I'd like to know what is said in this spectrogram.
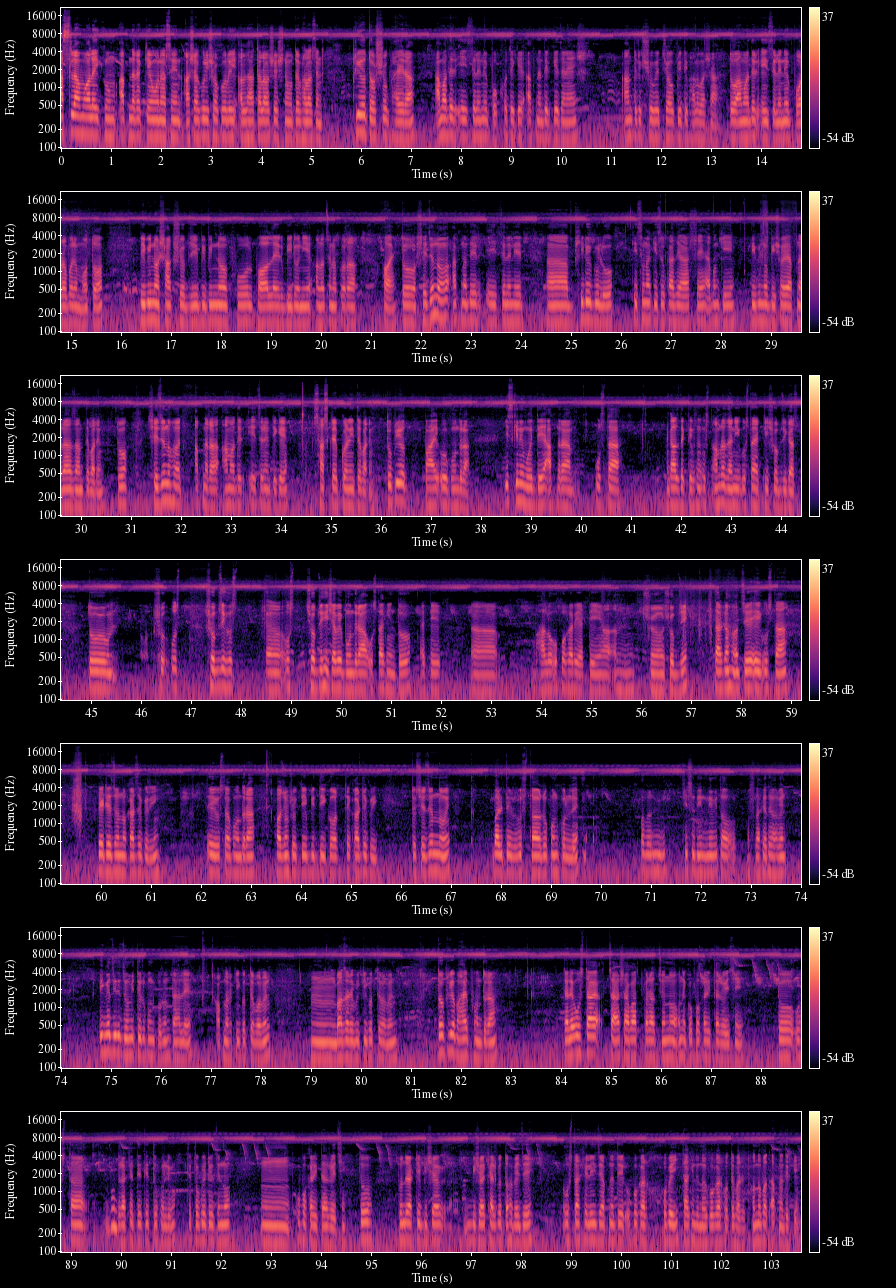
আসসালামু আলাইকুম, আপনারা কেমন আছেন? আশা করি সকলেই আল্লাহ তালা শেষ নমতে ভালো আছেন। প্রিয় দর্শক ভাইরা আমাদের এই চ্যানেলের পক্ষ থেকে আপনাদেরকে জানাই আন্তরিক শুভেচ্ছা ও প্রীতি ভালোবাসা। তো আমাদের এই চ্যানেলে বরাবরের মতো বিভিন্ন শাকসবজি, বিভিন্ন ফুল, ফলের ভিডিও নিয়ে আলোচনা করা হয়। তো সেজন্য আপনাদের এই চ্যানেলের ভিডিওগুলো কিছু না কিছু কাজে আসে এবং কি বিভিন্ন বিষয়ে আপনারা জানতে পারেন। তো সেই জন্য হয় আপনারা আমাদের এই চ্যানেলটিকে সাবস্ক্রাইব করে নিতে পারেন। তো প্রিয় ভাই ও বন্ধুরা, স্ক্রিনের মধ্যে আপনারা উস্তা গাছ দেখতে পাচ্ছেন। আমরা জানি উস্তা একটি সবজি গাছ। তো সবজি সবজি হিসাবে বন্ধুরা উস্তা কিন্তু একটি ভালো উপকারী একটি সবজি। তার কারণ হচ্ছে এই উস্তা পেটের জন্য কার্যকরী। এই উস্তা বন্ধুরা, হজম শক্তি বৃদ্ধি করতে কার্যকরী। তো সেজন্যই বাড়িতে উস্তা রোপণ করলে কিছুদিন নিয়মিত উস্তা খেতে পারবেন। ইংরেজিতে জমিতে রোপণ করুন, তাহলে আপনারা কি করতে পারবেন? বাজারে বিক্রি করতে পারবেন। তো প্রিয় ভাই বন্ধুরা তাহলে উস্তা চাষাবাদ করার জন্য অনেক উপকারিতা রয়েছে। তো উস্তা বন্ধুরা খেতে তেতো হলেও তেতো পেটের জন্য উপকারিতা রয়েছে। তো বন্ধুরা একটি বিষয় বিষয় খেয়াল করতে হবে যে, উস্তা খেলেই যে আপনাদের উপকার হবেই তা কিন্তু নয়, উপকার হতে পারে। ধন্যবাদ আপনাদেরকে।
